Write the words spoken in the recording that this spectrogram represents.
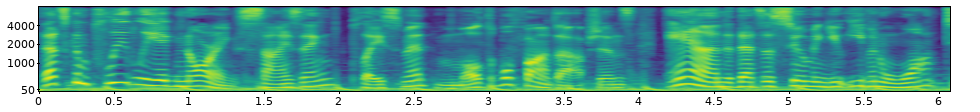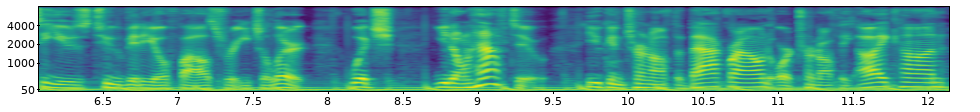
That's completely ignoring sizing, placement, multiple font options, and that's assuming you even want to use two video files for each alert, which you don't have to. You can turn off the background or turn off the icon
